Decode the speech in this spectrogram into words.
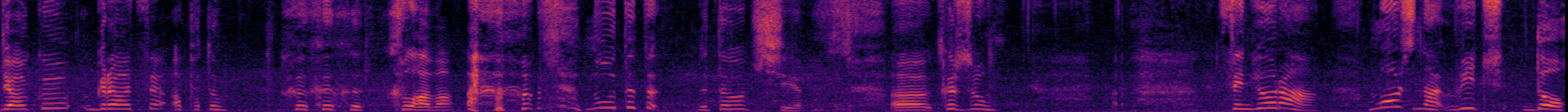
дякую, грація, а потім х-х-х, хлава. Ну, от це, це взагалі. Е, кажу, сеньора, можна віч дох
